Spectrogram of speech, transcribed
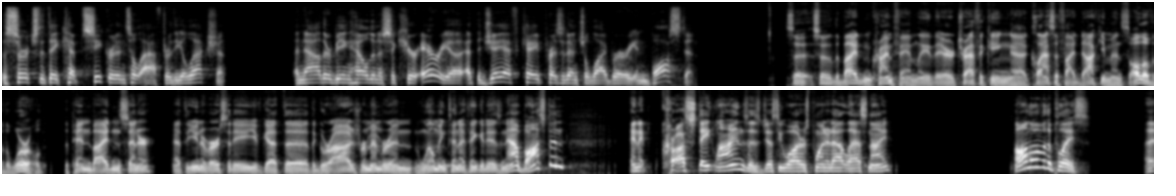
The search that they kept secret until after the election and now they're being held in a secure area at the JFK Presidential Library in Boston. So, so the Biden crime family, they're trafficking uh, classified documents all over the world. The Penn Biden Center at the university. You've got the, the garage, remember, in Wilmington, I think it is. Now Boston. And it crossed state lines, as Jesse Watters pointed out last night. All over the place. Uh,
